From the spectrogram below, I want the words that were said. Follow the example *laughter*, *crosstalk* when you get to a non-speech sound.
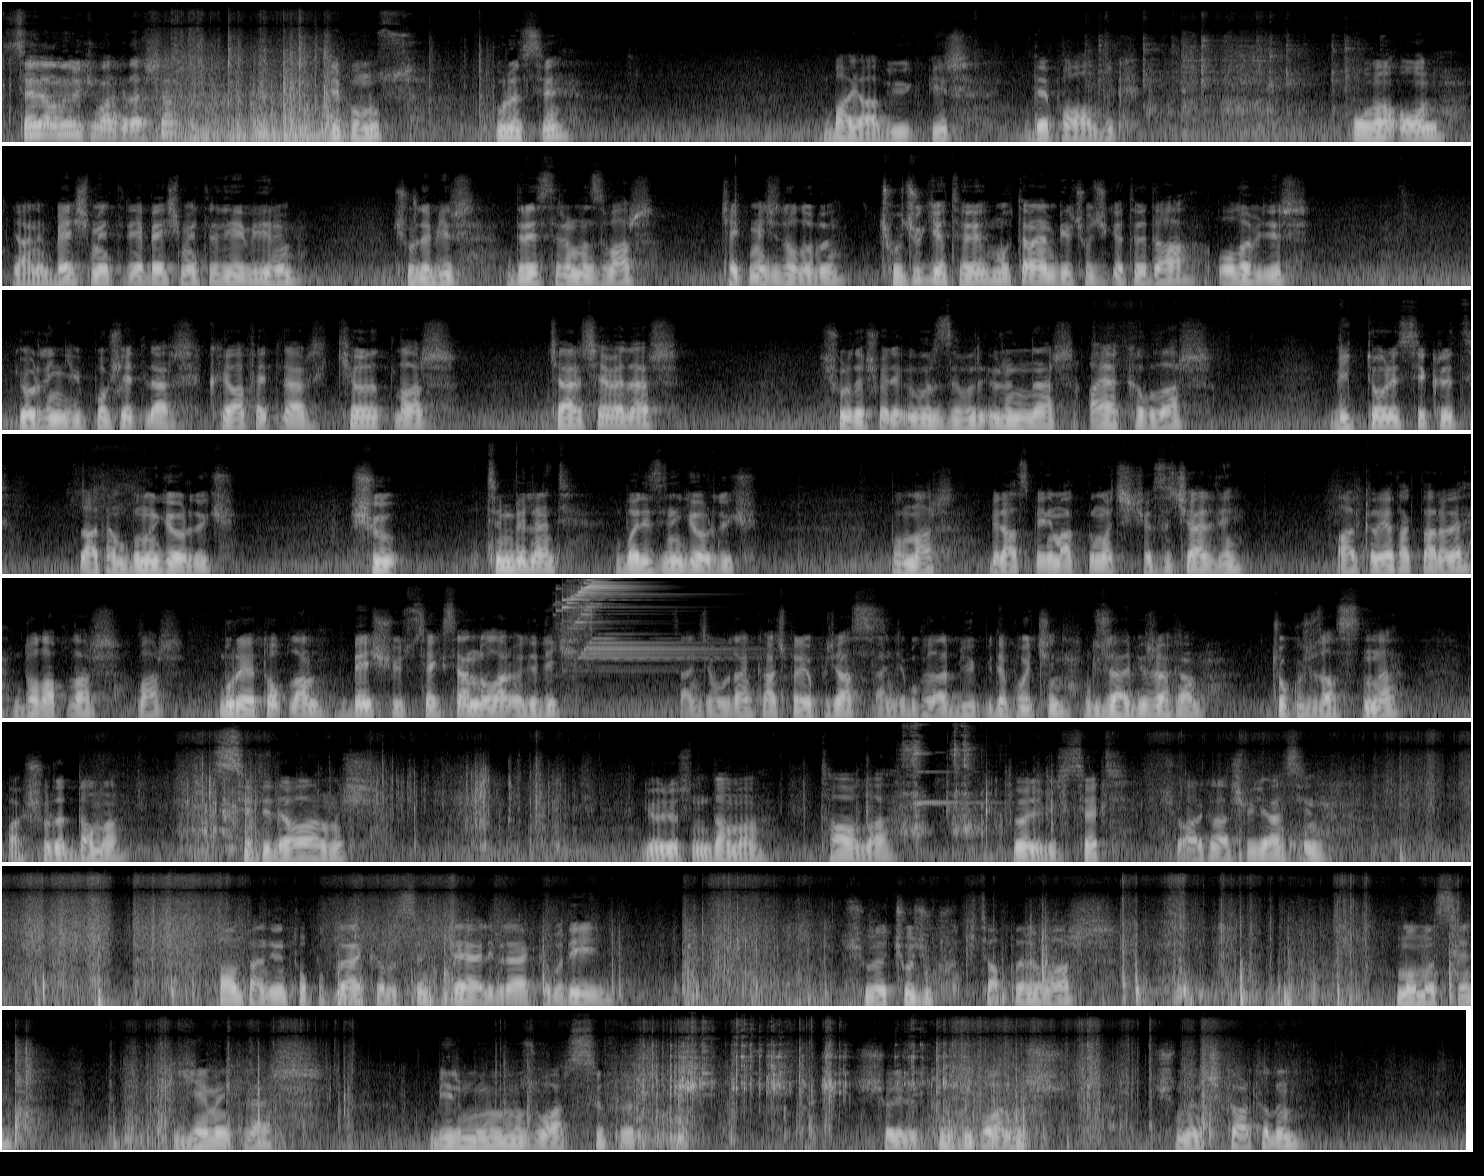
Selamünaleyküm arkadaşlar. Depomuz burası. Bayağı büyük bir depo aldık. 10'a 10 yani 5 metreye 5 metre diyebilirim. Şurada bir dresser'ımız var. Çekmece dolabı. Çocuk yatağı muhtemelen bir çocuk yatağı daha olabilir. Gördüğün gibi poşetler, kıyafetler, kağıtlar, çerçeveler, Şurada şöyle ıvır zıvır ürünler, ayakkabılar. Victoria's Secret. Zaten bunu gördük. Şu Timberland valizini gördük. Bunlar biraz benim aklımı açıkçası çeldi. Arkada yataklar ve dolaplar var. Buraya toplam 580 dolar ödedik. Sence buradan kaç para yapacağız? Bence bu kadar büyük bir depo için güzel bir rakam. Çok ucuz aslında. Bak şurada dama seti de varmış. Görüyorsun dama, tavla, böyle bir set. Şu arkadaş bir gelsin. Hanımefendinin topuklu ayakkabısı. Değerli bir ayakkabı değil. Şurada çocuk kitapları var. Maması. Yemekler. Bir mumumuz var sıfır. Şöyle bir tuzluk varmış. Şunları çıkartalım.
